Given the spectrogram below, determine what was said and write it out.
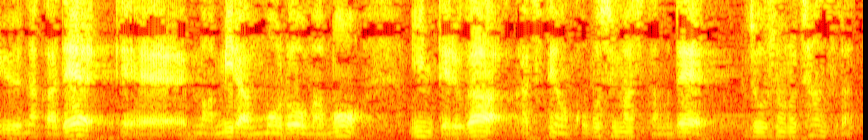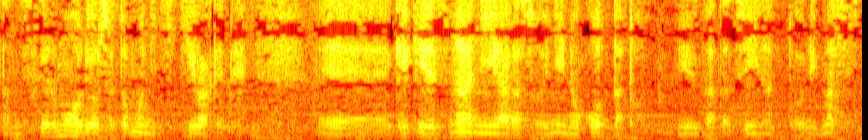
いう中で、えー、まあミランもローマもインテルが勝ち点をこぼしましたので、上昇のチャンスだったんですけども、両者ともに引き分けて、えー、激烈な2位争いに残ったという形になっております。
